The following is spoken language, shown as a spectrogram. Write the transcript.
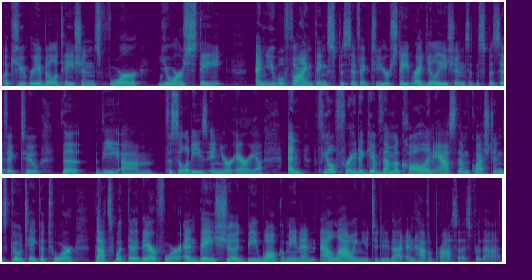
acute rehabilitations for your state and you will find things specific to your state regulations and specific to the the um, facilities in your area. And feel free to give them a call and ask them questions. Go take a tour. That's what they're there for and they should be welcoming and allowing you to do that and have a process for that.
